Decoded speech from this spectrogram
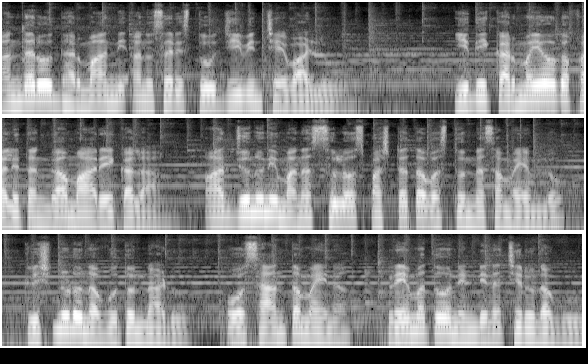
అందరూ ధర్మాన్ని అనుసరిస్తూ జీవించేవాళ్ళు. ఇది కర్మయోగ ఫలితంగా మారే కళ అర్జునుని మనస్సులో స్పష్టత వస్తున్న సమయంలో కృష్ణుడు నవ్వుతున్నాడు. ఓ శాంతమైన ప్రేమతో నిండిన చిరునవ్వు.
